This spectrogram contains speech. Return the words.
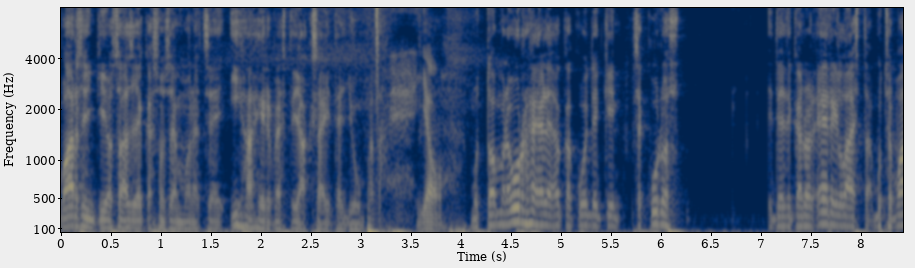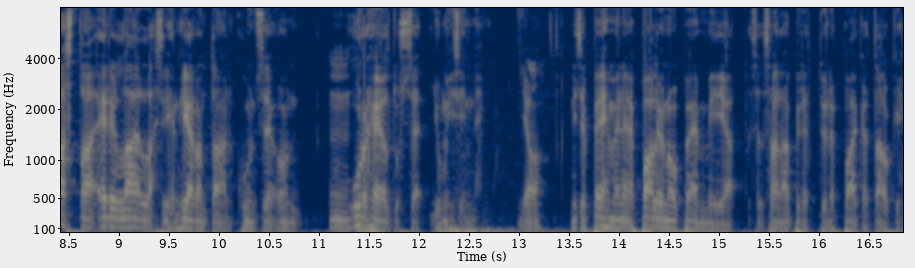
Varsinkin, jos asiakas on semmoinen, että se ei ihan hirveästi jaksa itse jumpata. joo, Mutta tuommoinen urheilija, joka kuitenkin, se kudos ei tietenkään ole erilaista, mutta se vastaa eri lailla siihen hierontaan, kun se on mm. urheiltu se jumi sinne, Joo, niin se pehmenee paljon nopeammin ja se saadaan pidettyä ne paikat auki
